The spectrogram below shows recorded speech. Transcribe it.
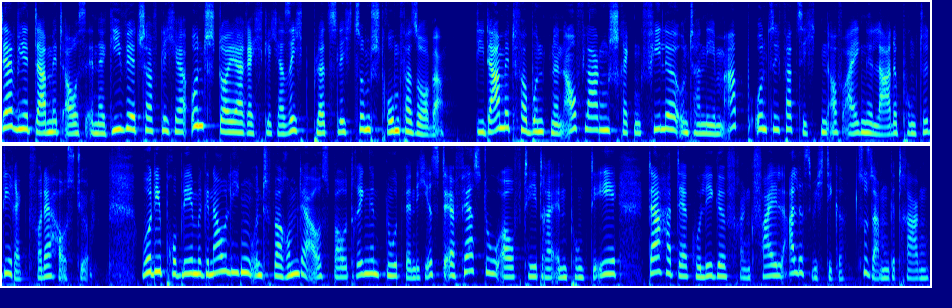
der wird damit aus energiewirtschaftlicher und steuerrechtlicher Sicht plötzlich zum Stromversorger. Die damit verbundenen Auflagen schrecken viele Unternehmen ab und sie verzichten auf eigene Ladepunkte direkt vor der Haustür. Wo die Probleme genau liegen und warum der Ausbau dringend notwendig ist, erfährst du auf t3n.de. Da hat der Kollege Frank Feil alles Wichtige zusammengetragen.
